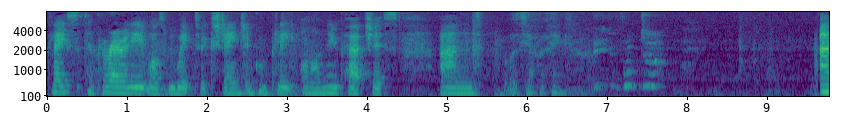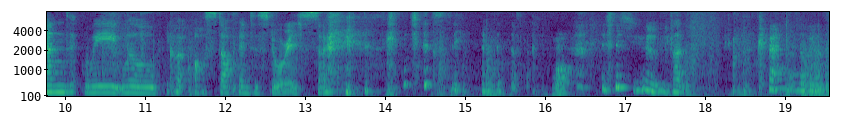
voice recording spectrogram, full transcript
place temporarily whilst we wait to exchange and complete on our new purchase. And what was the other thing? And we will put our stuff into storage so you can just see. What? It's just you like cramming all your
